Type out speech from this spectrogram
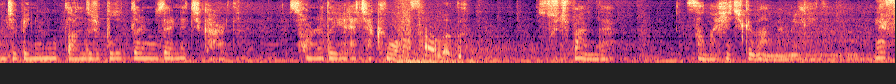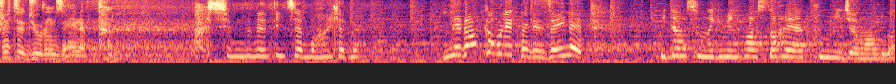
Önce beni umutlandırıp bulutların üzerine çıkardı. Sonra da yere çakılmamı sağladı. Suç bende. Sana hiç güvenmemeliydim. Nefret ediyorum Zeynep'ten. Ben şimdi ne diyeceğim aileme? Neden kabul etmedin Zeynep? Bir daha sana güvenip asla hayal kurmayacağım abla.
